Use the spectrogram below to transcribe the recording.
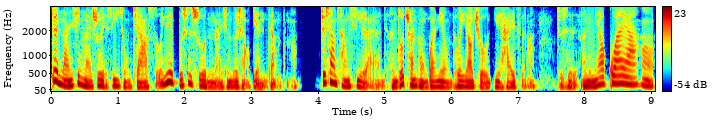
对男性来说也是一种枷锁，因为不是所有的男性都想要变成这样子嘛。就像长期以来很多传统观念，都会要求女孩子啊，就是啊，你们要乖啊，哈，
